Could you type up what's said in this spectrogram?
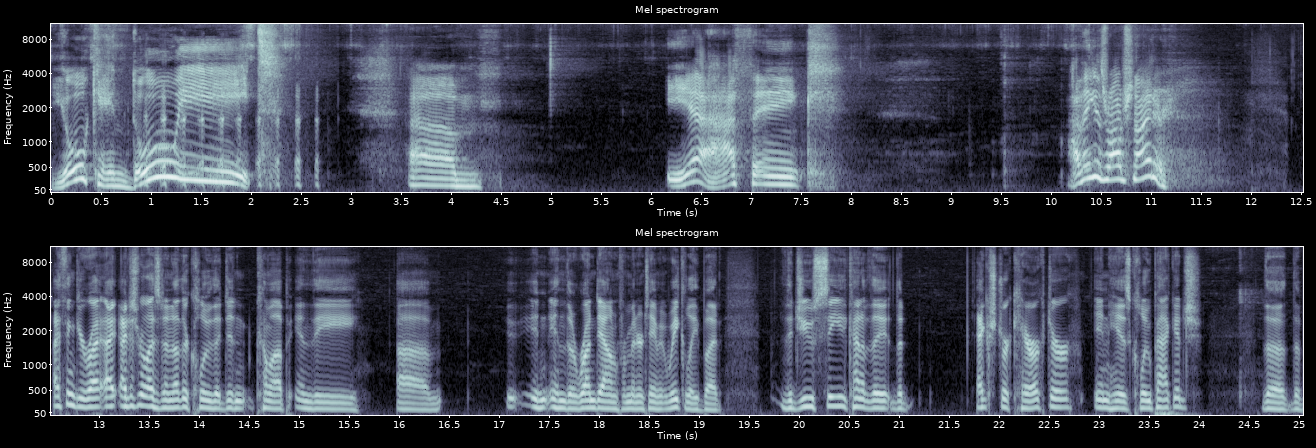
you can do it. um, yeah, I think, I think it's Rob Schneider. I think you're right. I, I just realized another clue that didn't come up in the um, in in the rundown from Entertainment Weekly. But did you see kind of the the extra character in his clue package? The the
